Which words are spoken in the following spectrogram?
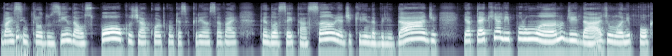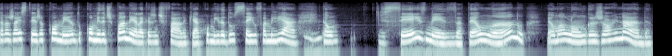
vai se introduzindo aos poucos, de acordo com que essa criança vai tendo aceitação e adquirindo habilidade, e até que ali por um ano de idade, um ano e pouco, ela já esteja comendo comida de panela, que a gente fala, que é a comida do seio familiar. Uhum. Então, de seis meses até um ano é uma longa jornada.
